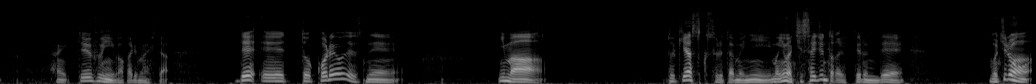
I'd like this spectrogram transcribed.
い、はい、というふうに分かりました。でえ、っとこれをですね今解きやすくするために、まあ、今小さい順とか言ってるんでもちろん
